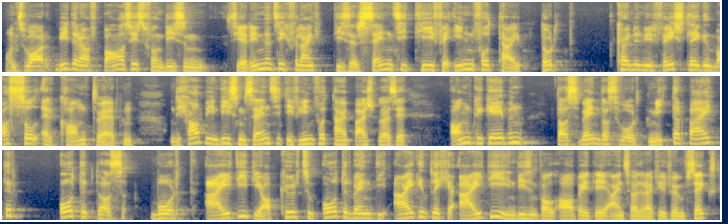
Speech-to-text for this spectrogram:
und zwar wieder auf Basis von diesem, Sie erinnern sich vielleicht, dieser sensitive Infotype. Dort können wir festlegen, was soll erkannt werden. Und ich habe in diesem sensitive Infotype beispielsweise angegeben, dass wenn das Wort Mitarbeiter oder das Wort ID, die Abkürzung, oder wenn die eigentliche ID, in diesem Fall ABD 123456,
